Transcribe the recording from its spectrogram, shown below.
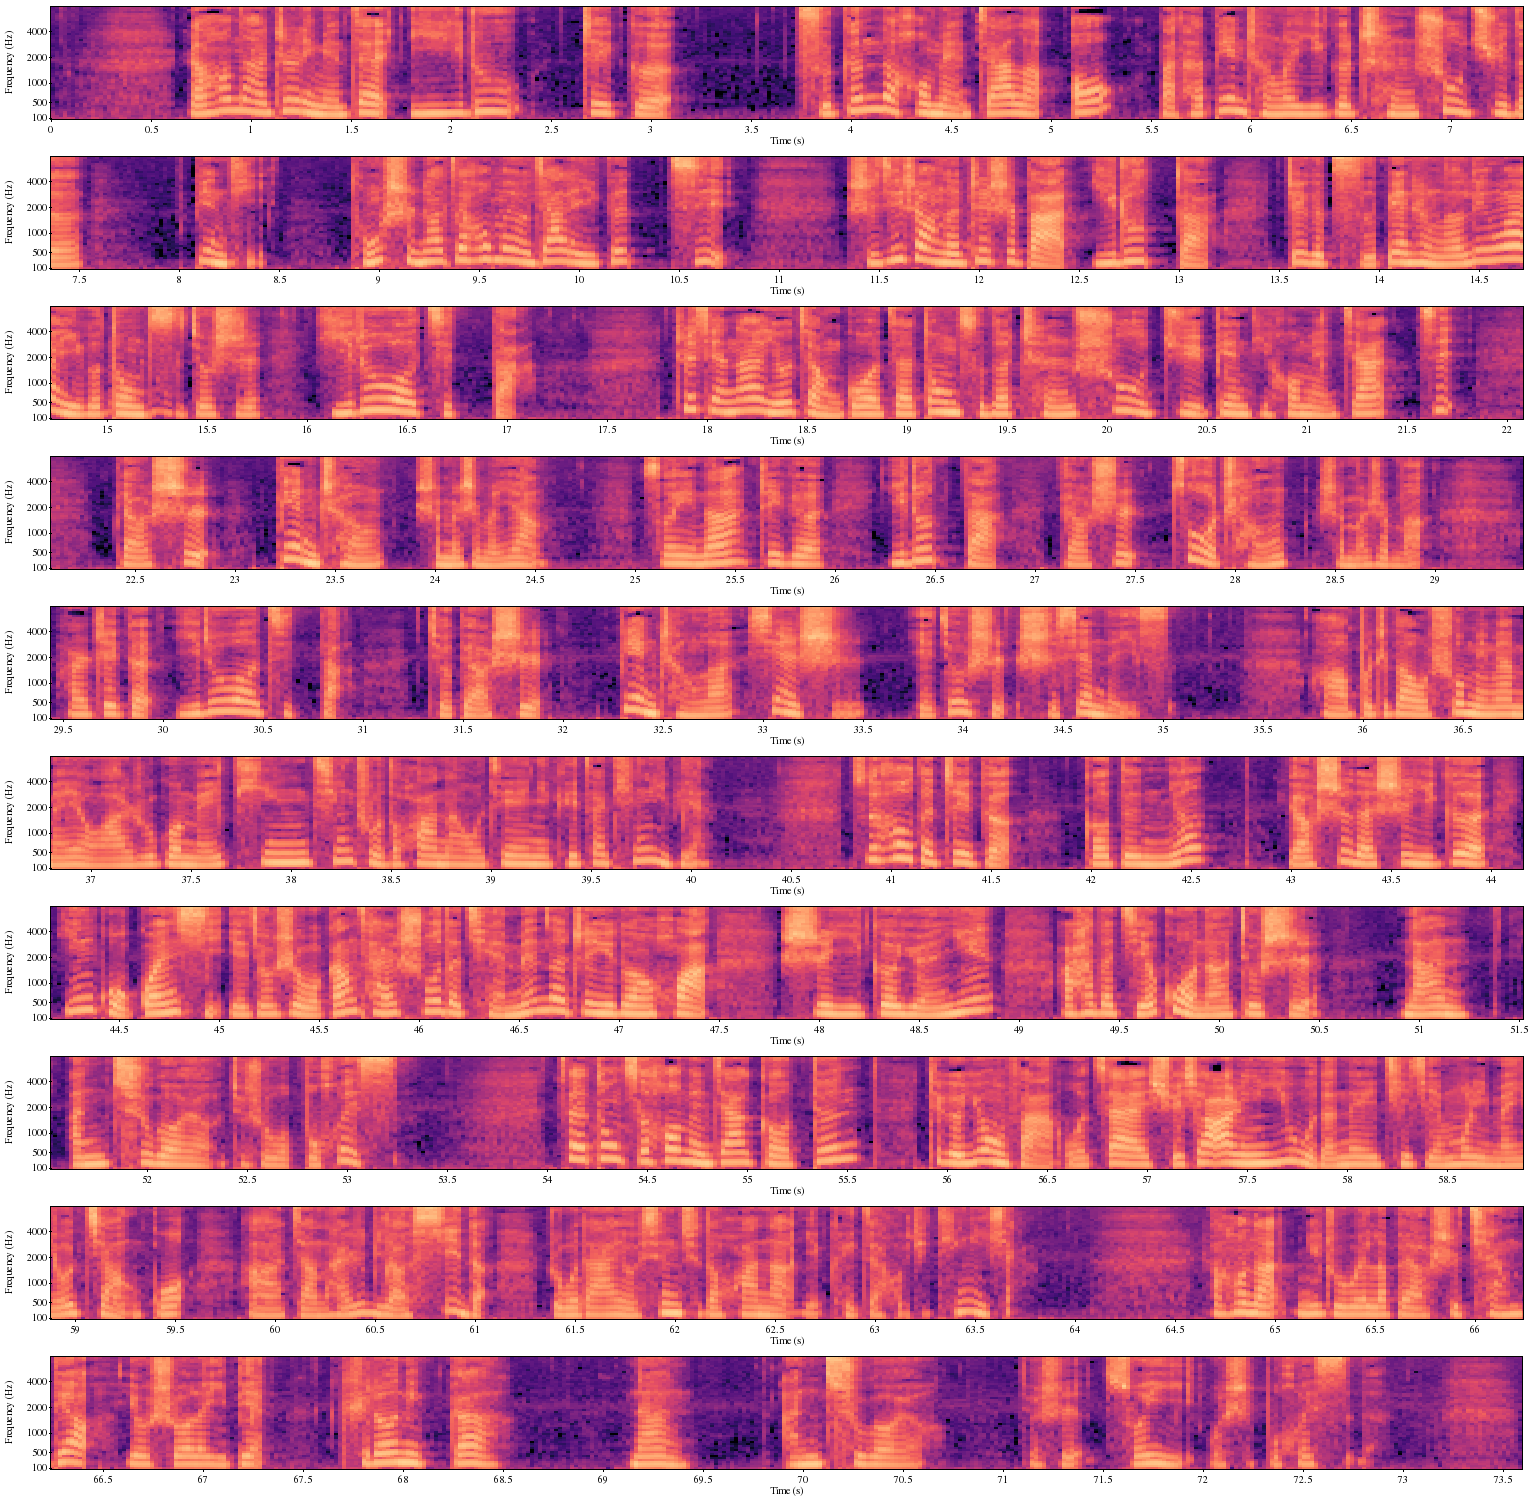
然后呢，这里面在이루这个词根的后面加了 o，把它变成了一个陈述句的变体，同时呢，在后面又加了一个 g，实际上呢，这是把이루다 这个词变成了另外一个动词，就是之前呢有讲过，在动词的陈述句变体后面加，表示变成什么什么样。所以呢，这个一就打表示做成什么什么，而这个就表示变成了现实，也就是实现的意思。好，不知道我说明白没有啊？如果没听清楚的话呢，我建议你可以再听一遍。最后的这个。表示的是一个因果关系也就是我刚才说的前面的这一段话是一个原因而它的结果呢就是 none untrue oil 就是我不会死。在动词后面加 golden 这个用法我在学校二零一五的那一期节目里面有讲过啊讲的还是比较细的如果大家有兴趣的话呢也可以再回去听一下。然后呢女主为了表示强调又说了一遍 kronica none untrue oil 就是所以我是不会死的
